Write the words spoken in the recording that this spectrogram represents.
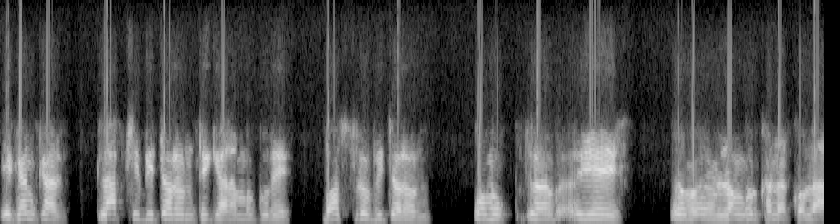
এখানকার লাপসি বিতরণ থেকে আরম্ভ করে বস্ত্র বিতরণ, অমুক ইয়ে লঙ্গরখানা খোলা।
